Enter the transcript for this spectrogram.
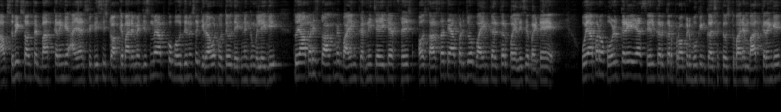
आप सभी के स्वागत है। बात करेंगे आईआरसीटीसी स्टॉक के बारे में, जिसमें आपको बहुत दिनों से गिरावट होते हुए देखने को मिलेगी। तो यहाँ पर इस स्टॉक में बाइंग करनी चाहिए, क्या फ्रेश और साथ साथ यहाँ पर जो बाइंग कर कर पहले से बैठे हैं, वो यहाँ पर होल्ड करे या सेल कर कर प्रॉफिट बुकिंग कर सकते हैं, उसके बारे में बात करेंगे।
